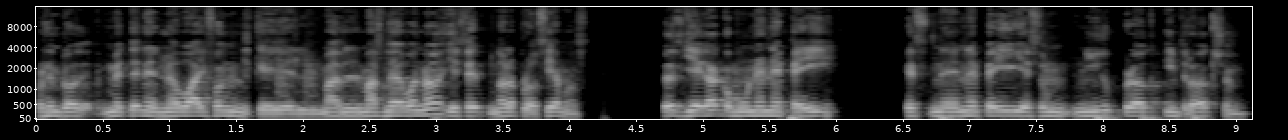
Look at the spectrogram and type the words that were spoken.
por ejemplo, meten el nuevo iPhone, el, que, el, más, el más nuevo, ¿no? Y ese no lo producíamos. Entonces llega como un NPI. Es un NPI es un New Product Introduction.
